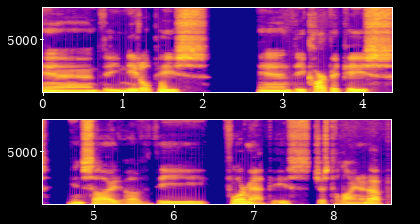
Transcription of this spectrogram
and the needle piece and the carpet piece inside of the floor mat piece just to line it up.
